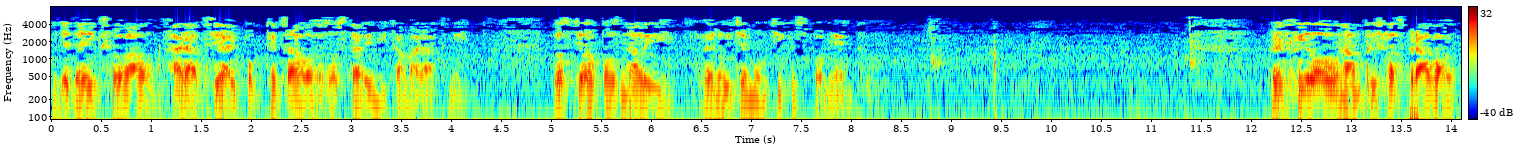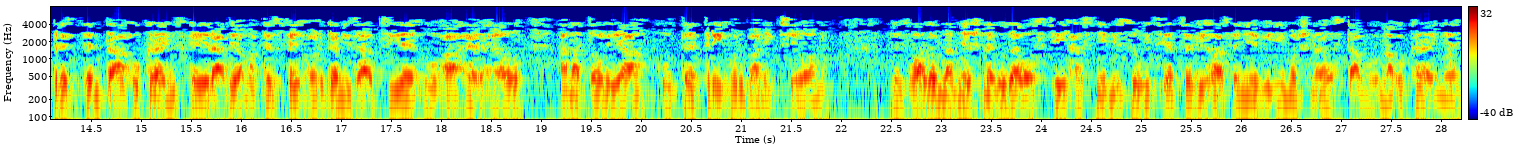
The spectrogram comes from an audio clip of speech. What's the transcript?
kde DXoval a rád si aj pokecal so starými kamarátmi. Kto ste ho poznali, venujte mu tichú spomienku. Pred chvíľou nám prišla správa od prezidenta Ukrajinskej radiomaterskej organizácie UARL Anatolia UT3 Urban Y, že vzhľadom na dnešné udalosti a s nimi súvisiace vyhlásenie výnimočného stavu na Ukrajine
